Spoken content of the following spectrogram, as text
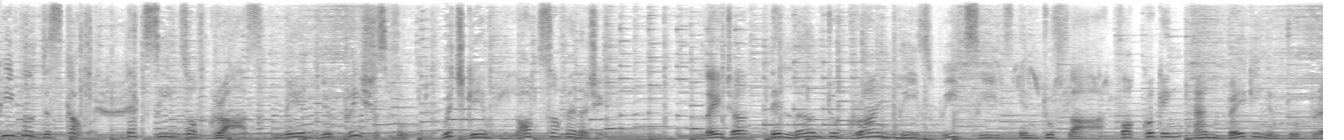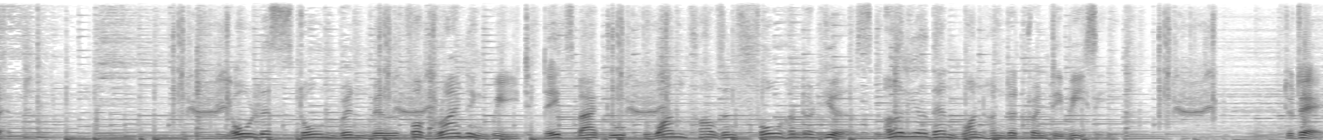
People discovered that seeds of grass made nutritious food which gave lots of energy. Later, they learned to grind these wheat seeds into flour for cooking and baking into bread. The oldest stone windmill for grinding wheat dates back to 1400 years earlier than 120 BC. Today,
